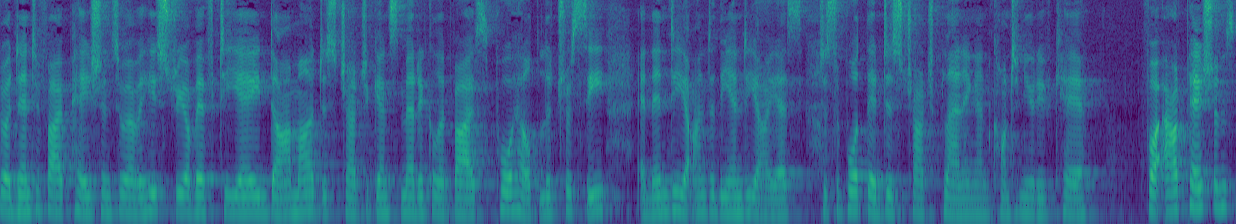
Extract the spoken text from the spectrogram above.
to identify patients who have a history of FTA, DAMA, discharge against medical advice, poor health literacy, and ND, under the NDIS to support their discharge planning and continuity of care. For outpatients,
